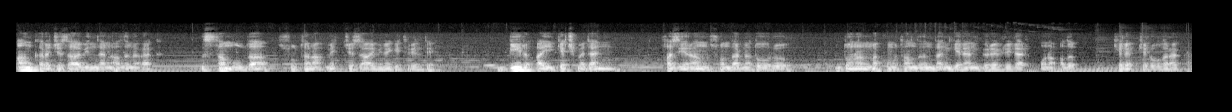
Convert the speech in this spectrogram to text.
Ankara cezaevinden alınarak İstanbul'da Sultanahmet cezaevine getirildi. Bir ay geçmeden Haziran sonlarına doğru donanma komutanlığından gelen görevliler onu alıp kelepçeli olarak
